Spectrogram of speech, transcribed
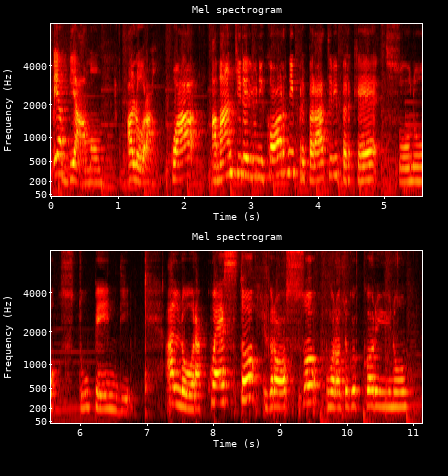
E abbiamo allora qua amanti degli unicorni preparatevi perché sono stupendi allora questo grosso guardate che carino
